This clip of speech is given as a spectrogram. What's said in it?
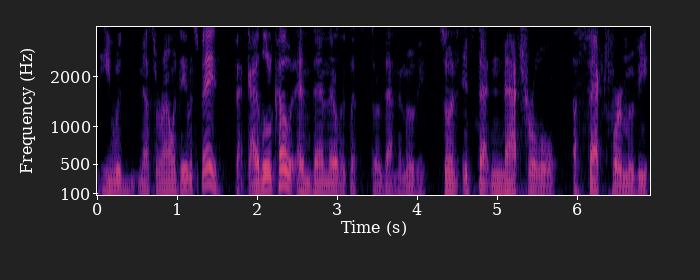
he would mess around with David Spade, fat guy, little coat, and then they're like, let's throw that in the movie. So it's, it's that natural effect for a movie,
